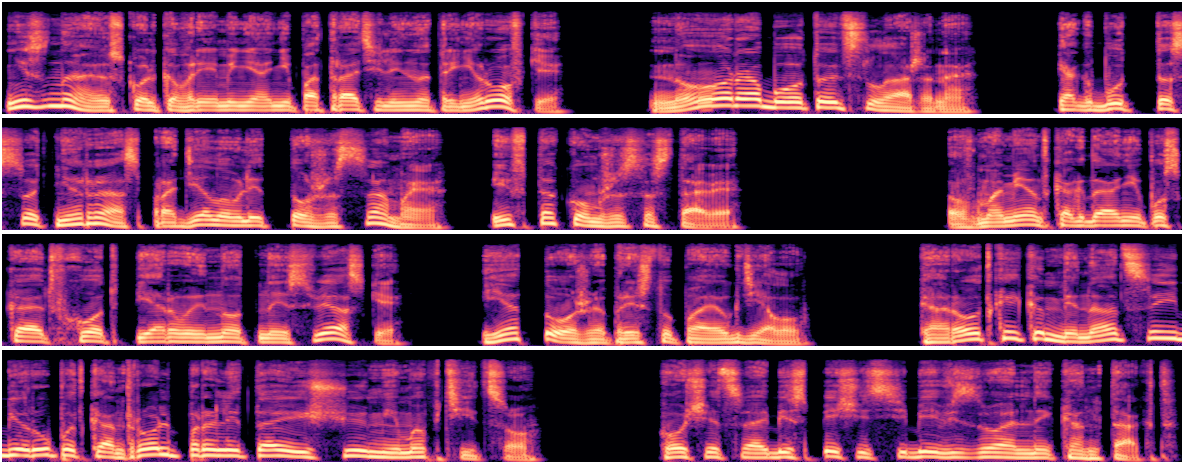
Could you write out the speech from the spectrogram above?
Не знаю, сколько времени они потратили на тренировки, но работают слаженно. Как будто сотни раз проделывали то же самое и в таком же составе. В момент, когда они пускают в ход первые нотные связки, я тоже приступаю к делу. Короткой комбинацией беру под контроль пролетающую мимо птицу. Хочется обеспечить себе визуальный контакт.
